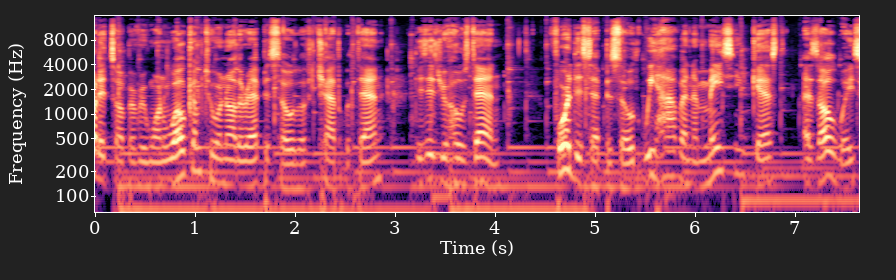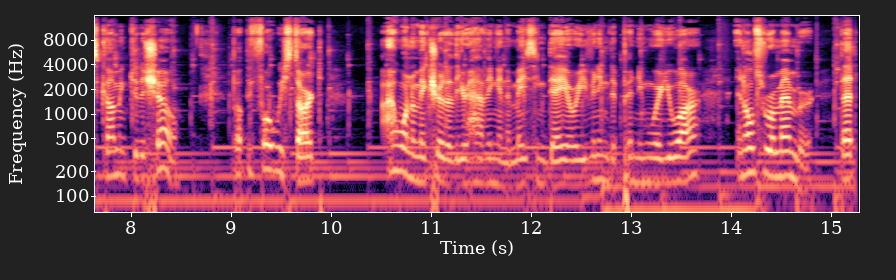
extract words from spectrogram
What is up, everyone? Welcome to another episode of Chat with Dan. This is your host, Dan. For this episode, we have an amazing guest, as always, coming to the show. But before we start, I want to make sure that you're having an amazing day or evening, depending where you are. And also remember that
